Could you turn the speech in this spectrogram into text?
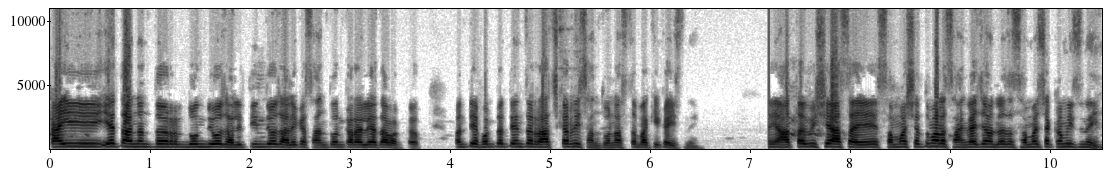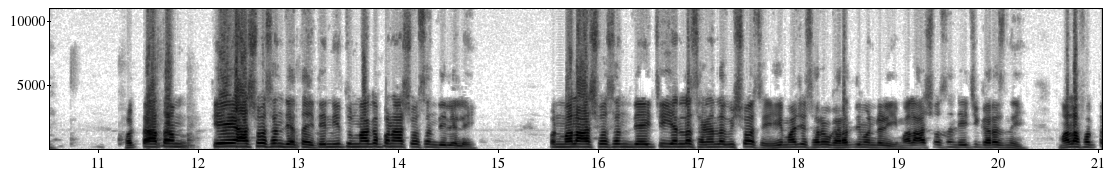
काही येता नंतर दोन दिवस झाले तीन दिवस झाले का सांत्वन करायला येतात फक्त. पण ते फक्त त्यांचं राजकारणी सांत्वन असतं बाकी काहीच नाही. आणि आता विषय असा आहे समस्या तुम्हाला सांगायच्या म्हटलं तर समस्या कमीच नाही. फक्त आता ते आश्वासन देत आहे ते इथून मागं पण आश्वासन दिलेलं आहे. पण मला आश्वासन द्यायची यांना सगळ्यांना विश्वास आहे. हे माझे सर्व घरातली मंडळी मला आश्वासन द्यायची गरज नाही. मला फक्त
